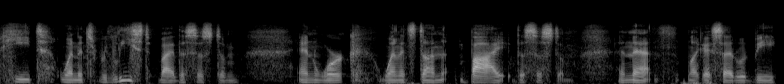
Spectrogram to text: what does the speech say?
heat when it's released by the system, and work when it's done by the system. And that, like I said, would be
